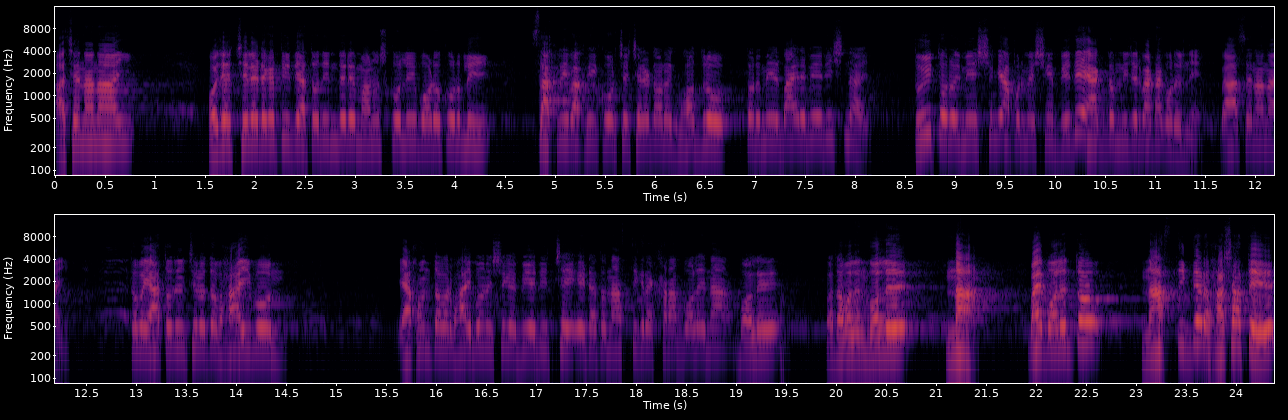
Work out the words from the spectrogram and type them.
আছে না নাই? ওই যে ছেলেটাকে তুই এতদিন ধরে মানুষ করলি, বড় করলি চাকরি বাকরি করছে, ছেলেটা অনেক ভদ্র, তোর মেয়ের বাইরে বিয়ে দিস নাই। তুই তোর ওই মেয়ের সঙ্গে, আপন মেয়ের সঙ্গে বেঁধে একদম নিজের বেটা করে নে। বা আছে না নাই? তবে এতদিন ছিল তো ভাই বোন। এখন তো আবার ভাই বোনের সঙ্গে বিয়ে দিচ্ছে, এটা তো নাস্তিকরা খারাপ বলে না? বলে? কথা বলেন, বলে? না। ভাই, বলেন তো, নাস্তিকদের ভাষাতে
